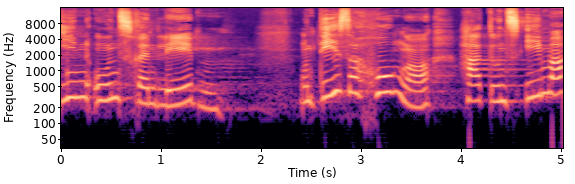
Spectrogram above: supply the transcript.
in unserem Leben. Und dieser Hunger hat uns immer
